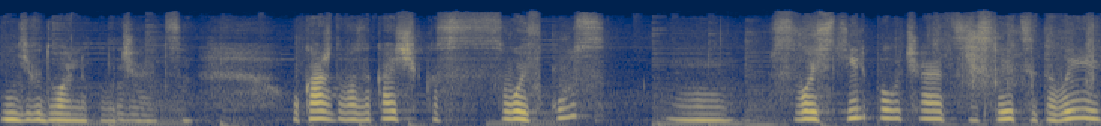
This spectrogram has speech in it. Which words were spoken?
индивидуально, получается. У каждого заказчика свой вкус, свой стиль, получается, свои цветовые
